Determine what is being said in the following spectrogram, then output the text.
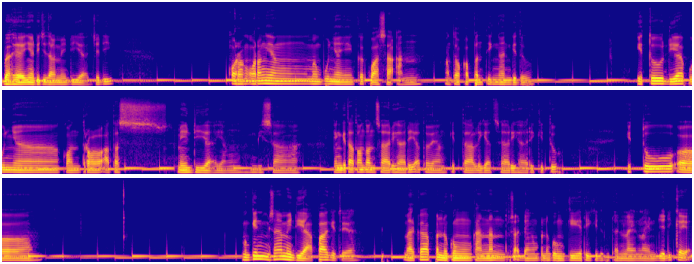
bahayanya digital media. Jadi orang-orang yang mempunyai kekuasaan atau kepentingan gitu itu dia punya kontrol atas media yang bisa yang kita tonton sehari-hari atau yang kita lihat sehari-hari gitu itu uh, mungkin misalnya media apa gitu ya mereka pendukung kanan terus ada yang pendukung kiri gitu dan lain-lain. Jadi kayak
